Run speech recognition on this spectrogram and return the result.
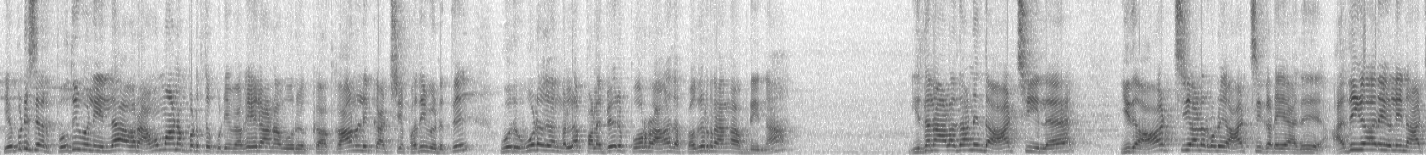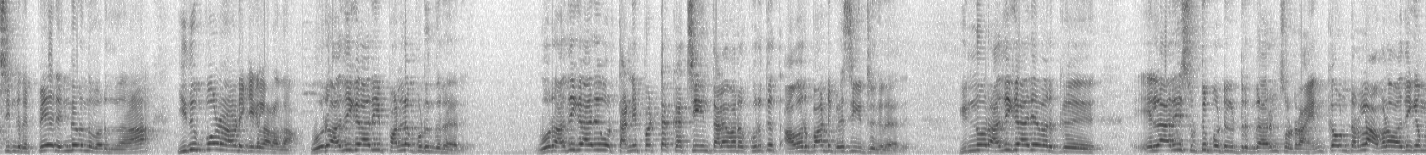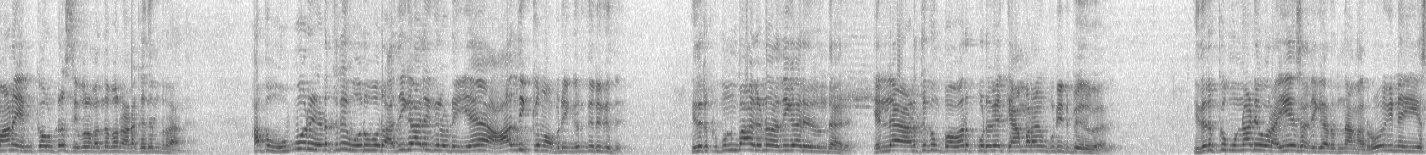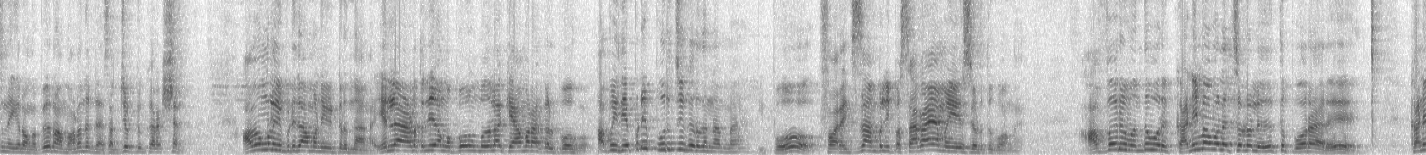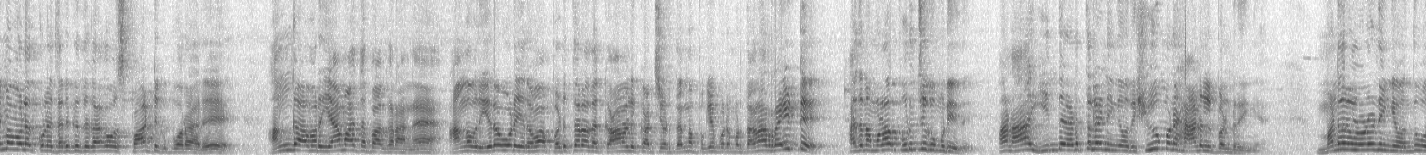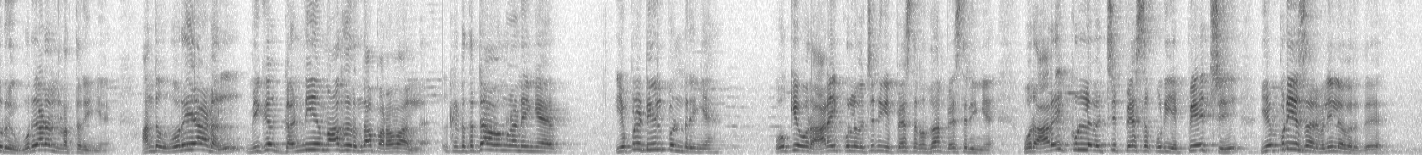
எப்படி சார் பொது வெளியில் அவர் அவமானப்படுத்தக்கூடிய வகையிலான ஒரு கா காணொலி காட்சியை பதிவெடுத்து ஒரு ஊடகங்களில் பல பேர் போடுறாங்க அதை பகிர்றாங்க அப்படின்னா இதனால தான் இந்த ஆட்சியில் இது ஆட்சியாளர்களுடைய ஆட்சி கிடையாது அதிகாரிகளின் ஆட்சிங்கிற பேர் எங்கேருந்து வருதுன்னா இது போல நடவடிக்கைகளால் தான் ஒரு அதிகாரி பல்ல பிடுங்குறாரு. ஒரு அதிகாரி ஒரு தனிப்பட்ட கட்சியின் தலைவரை குறித்து அவர் பாட்டு பேசிக்கிட்டு இருக்கிறாரு. இன்னொரு அதிகாரி அவருக்கு எல்லாரையும் சுட்டு போட்டுக்கிட்டு இருக்கிறாருன்னு சொல்கிறாங்க என்கவுண்டரில் அவ்வளோ அதிகமான என்கவுண்டர்ஸ் இவர் வந்தவர் நடக்குதுன்றாங்க. அப்போ ஒவ்வொரு இடத்துலையும் ஒரு ஒரு அதிகாரிகளுடைய ஆதிக்கம் அப்படிங்கிறது இருக்குது. இதற்கு முன்பாக இன்னொரு அதிகாரி இருந்தார். எல்லா இடத்துக்கும் போவார் கூடவே கேமராவும் கூட்டிகிட்டு போயிடுவார் இதற்கு முன்னாடி ஒரு ஐஏஎஸ் அதிகாரி இருந்தாங்க. ரோஹிணி ஐஏஎஸ் நினைக்கிறவங்க பேர் நான் மறந்துட்டேன். சப்ஜெக்ட் டு கரெக்ஷன் அவங்களும் இப்படி தான் பண்ணிக்கிட்டு இருந்தாங்க. எல்லா இடத்துலையும் அவங்க போகும்போதெல்லாம் கேமராக்கள் போகும். அப்போ இது எப்படி புரிஞ்சுக்கிறது நம்ம? இப்போது ஃபார் எக்ஸாம்பிள் இப்போ சகாயம் ஐஏஎஸ் எடுத்துக்கோங்க. அவர் வந்து ஒரு கனிம வளச்சொடல் எதிர்த்து போகிறாரு கனிம வளக்குள்ள தடுக்கிறதுக்காக ஒரு ஸ்பாட்டுக்கு போகிறாரு அங்கே அவர் ஏமாத்த பார்க்குறாங்க அங்கே அவர் இரவோட இரவாக படுத்தார் அதை காணொளி காட்சி எடுத்தாங்க புகைப்படம் எடுத்தாங்கன்னா ரைட்டு. அதை நம்மளால் புரிஞ்சுக்க முடியுது. ஆனால் இந்த இடத்துல நீங்கள் ஒரு ஹியூமனை ஹேண்டில் பண்ணுறீங்க மனிதர்களோட நீங்கள் வந்து ஒரு உரையாடல் நடத்துகிறீங்க அந்த உரையாடல் மிக கண்ணியமாக இருந்தால் பரவாயில்ல. கிட்டத்தட்ட அவங்கள நீங்கள் எப்படி டீல் பண்ணுறீங்க ஓகே ஒரு அறைக்குள்ளே வச்சு நீங்கள் பேசுகிறது தான் பேசுகிறீங்க ஒரு அறைக்குள்ளே வச்சு பேசக்கூடிய பேச்சு எப்படி சார் வெளியில் வருது?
